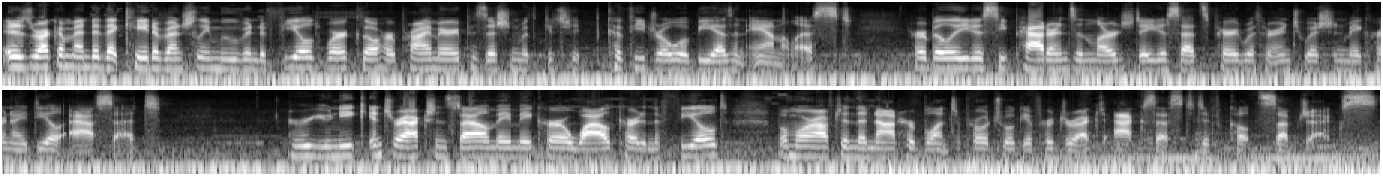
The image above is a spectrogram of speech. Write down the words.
It is recommended that Kate eventually move into field work, though her primary position with Cathedral will be as an analyst. Her ability to see patterns in large data sets paired with her intuition make her an ideal asset. Her unique interaction style may make her a wild card in the field, but more often than not, her blunt approach will give her direct access to difficult subjects.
